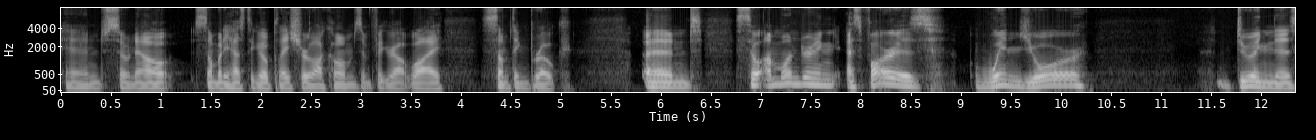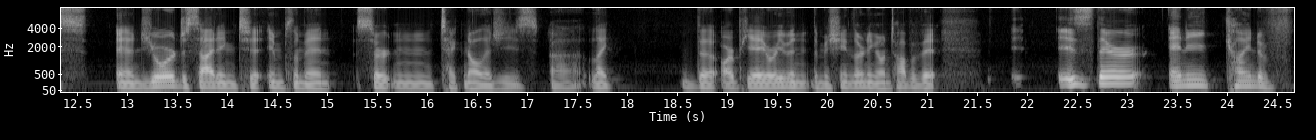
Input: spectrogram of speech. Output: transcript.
And so now somebody has to go play Sherlock Holmes and figure out why something broke. And so I'm wondering, as far as when you're doing this and you're deciding to implement certain technologies uh, like the RPA or even the machine learning on top of it, is there any kind of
